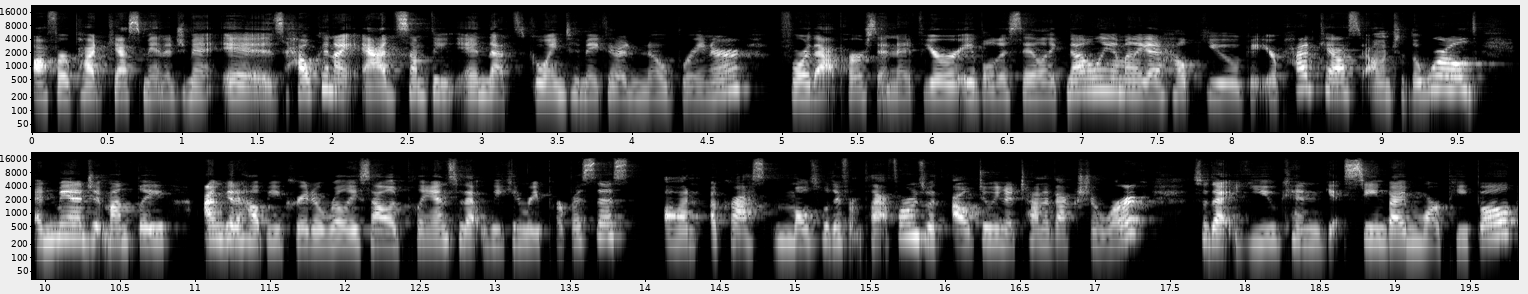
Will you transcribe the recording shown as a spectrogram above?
offer podcast management is how can I add something in that's going to make it a no brainer for that person? If you're able to say, like, not only am I going to help you get your podcast out into the world and manage it monthly, I'm going to help you create a really solid plan so that we can repurpose this on across multiple different platforms without doing a ton of extra work so that you can get seen by more people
